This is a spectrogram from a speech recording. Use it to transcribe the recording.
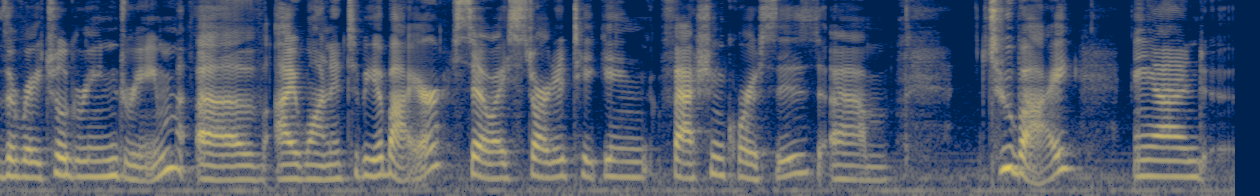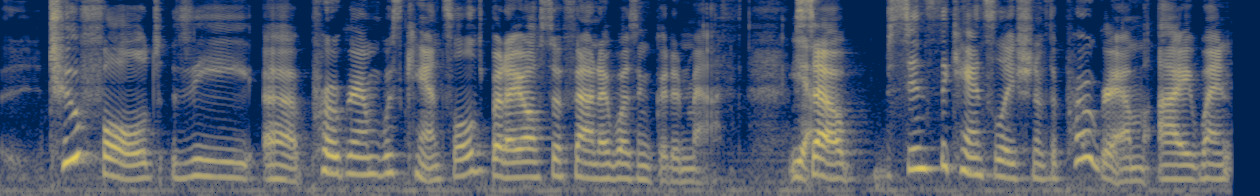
the Rachel Green dream of I wanted to be a buyer. So I started taking fashion courses um, to buy, and twofold, the uh, program was canceled, but I also found I wasn't good in math. Yeah. So since the cancellation of the program, I went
